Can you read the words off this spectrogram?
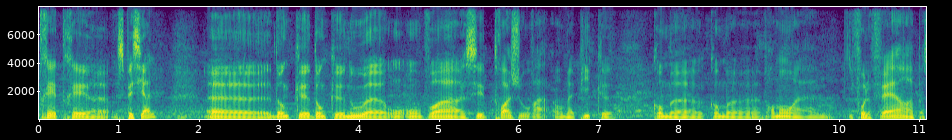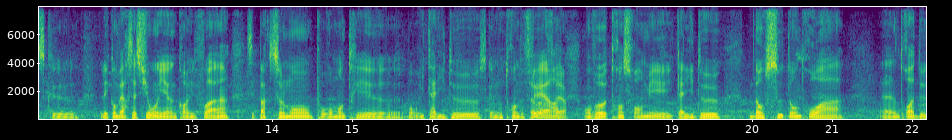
très très euh, spéciale. Euh, donc, donc nous, on, voit ces trois jours à, au MAPIC comme, comme vraiment il faut le faire parce que les conversations, et encore une fois, hein, c'est pas seulement pour montrer bon, Italie 2, ce qu'on est en train de faire. faire. On veut transformer Italie 2 dans cet endroit un droit de,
